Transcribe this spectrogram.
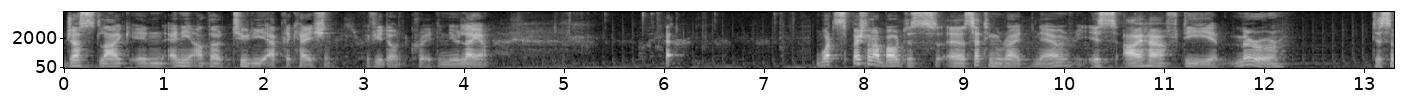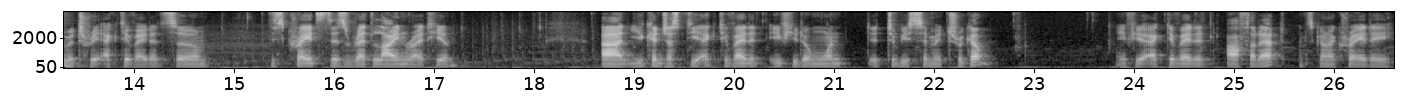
just like in any other 2D application if you don't create a new layer. what's special about this uh, setting right now is I have the mirror the symmetry activated so this creates this red line right here. And you can just deactivate it if you don't want it to be symmetrical. If you activate it after that it's gonna create a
